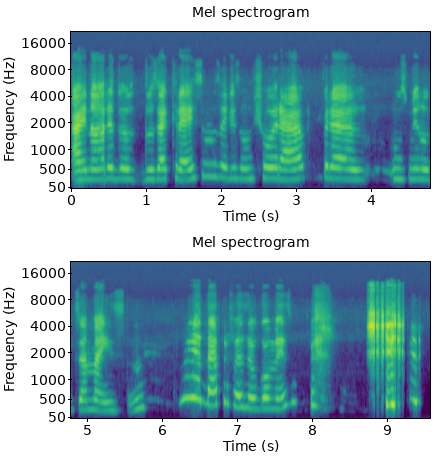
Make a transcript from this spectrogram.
Aí na hora do, dos acréscimos eles vão chorar para uns minutos a mais. Não, ia dar para fazer o gol mesmo.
